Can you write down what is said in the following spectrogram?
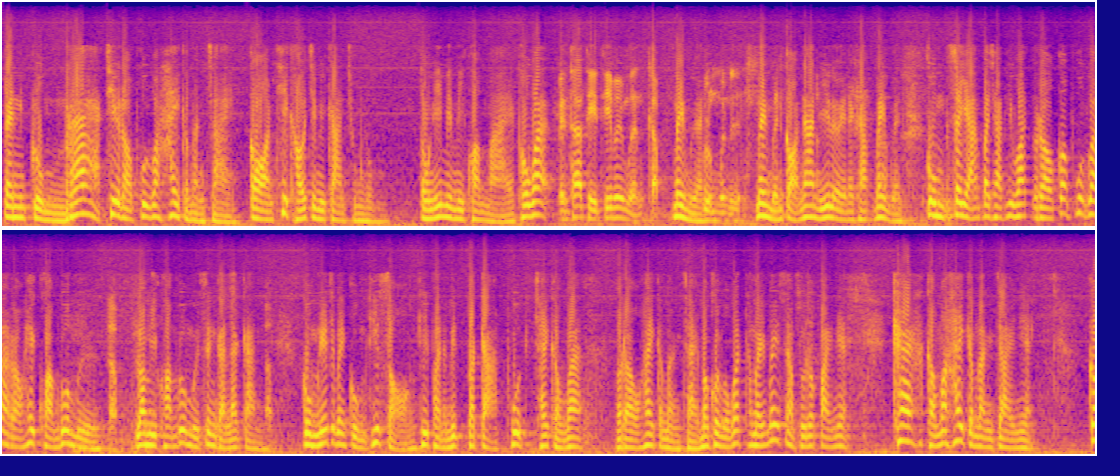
เป็นกลุ่มแรกที่เราพูดว่าให้กำลังใจ ก่อนที่เขาจะมีการชุมนุม ตรงนี้มันมีความหมาย เพราะว่าเป็นท่าทีที่ไม่เหมือนกับไม่เหมือนกลุ่มอื่นไม่เหมือนก่อนหน้านี้เลยนะครับ ไม่เหมือนกลุ่มสยามประชาพิวัตรเราก็พูดว่าเราให้ความร่วมมือครับเรามีความร่วมมือซึ่งกันและกันครับกลุ่มนี้จะเป็นกลุ่มที่สองที่พันธมิตรประกาศพูดใช้คำว่าเราให้กำลังใจ บางคนบอกว่าทำไมไม่สนับสนุนเราไปเนี่ยแค่คำว่าให้กำลังใจเนี่ยก็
